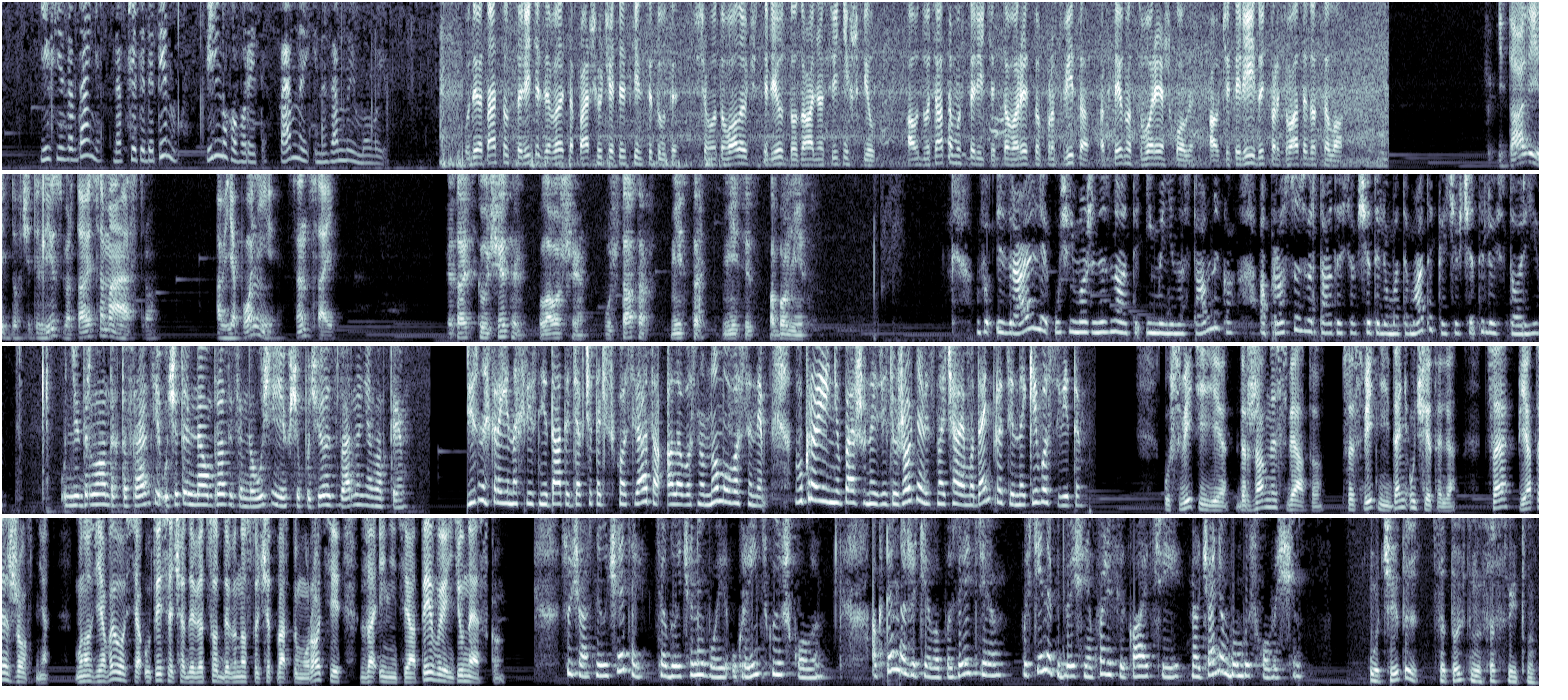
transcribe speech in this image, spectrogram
Їхнє завдання навчити дитину вільно говорити певною іноземною мовою. У 19 столітті з'явилися перші учительські інститути, що готували вчителів до загальноосвітніх шкіл. А у 20 столітті товариство просвіта активно створює школи, а вчителі йдуть працювати до села. В Італії до вчителів звертаються маестро, а в Японії сенсей. Китайський учитель лаоши. У Штатах містер, місіс або міс. В Ізраїлі учень може не знати імені наставника, а просто звертатися вчителю математики чи вчителю історії. У Нідерландах та Франції учитель не образиться на учня, якщо почує звернення на ти. В різних країнах різні дати для вчительського свята, але в основному восени. В Україні в першу неділю жовтня відзначаємо День працівників освіти. У світі є державне свято Всесвітній день учителя. Це 5 жовтня. Воно з'явилося у 1994 році за ініціативи ЮНЕСКО. Сучасний учитель це обличчя нової української школи, активна життєва позиція, постійне підвищення кваліфікації, навчання в бомбосховищі. Учитель це той, хто несе світло.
